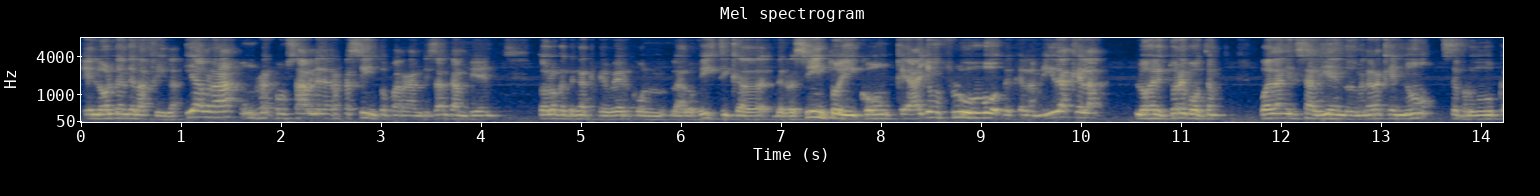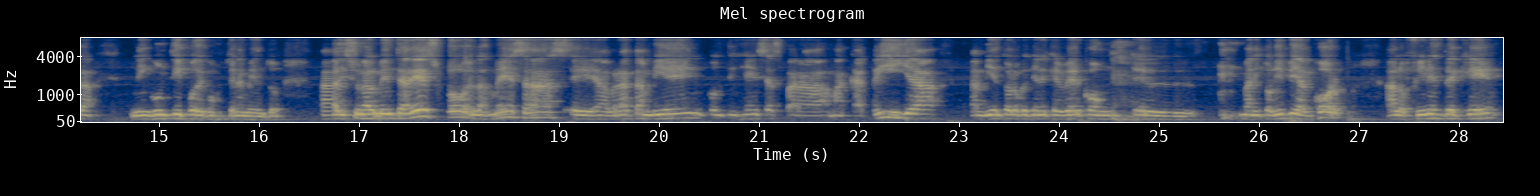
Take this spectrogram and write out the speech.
el orden de la fila. Y habrá un responsable de recinto para garantizar también todo lo que tenga que ver con la logística del recinto y con que haya un flujo de que la medida que los electores votan puedan ir saliendo de manera que no se produzca ningún tipo de congestionamiento. Adicionalmente a eso, en las mesas eh, habrá también contingencias para mascarilla, también todo lo que tiene que ver con el manito limpio y alcohol, a los fines de que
